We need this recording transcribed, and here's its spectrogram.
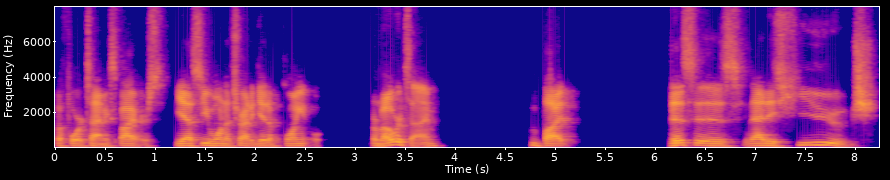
before time expires. Yes, you want to try to get a point from overtime, but this is that is huge.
